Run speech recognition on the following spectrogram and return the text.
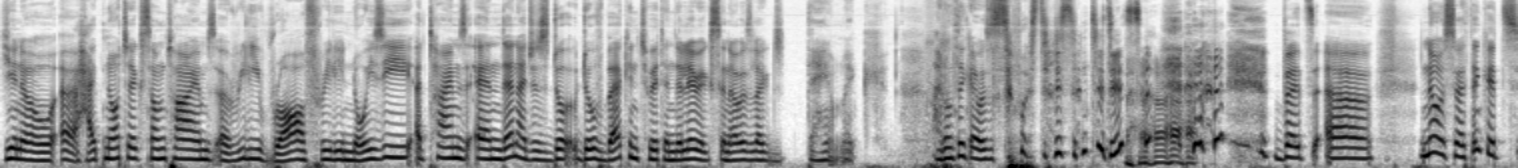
you know uh, hypnotic sometimes uh, really rough really noisy at times. And then i just do- dove back into it and the lyrics and i was like damn like i don't think i was supposed to listen to this. But uh, no so i think it's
